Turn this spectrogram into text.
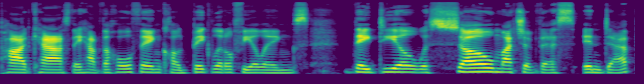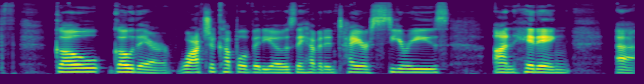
podcast. They have the whole thing called Big Little Feelings. They deal with so much of this in depth go go there. Watch a couple videos. They have an entire series on hitting. Uh,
